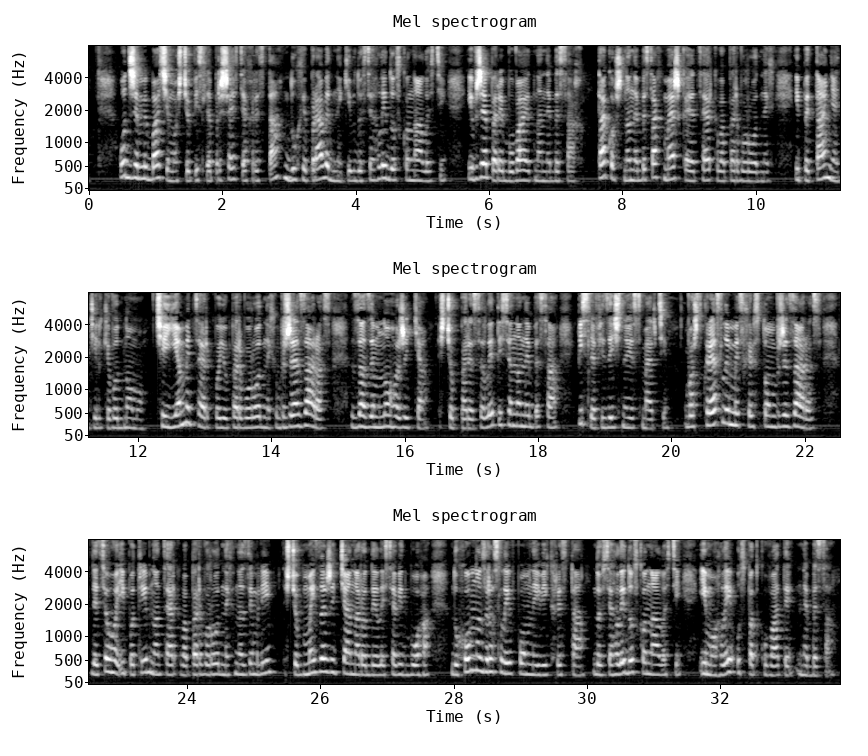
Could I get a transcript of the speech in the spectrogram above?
Отже, ми бачимо, що після пришестя Христа духи праведників досягли досконалості і вже перебувають на небесах. Також на небесах мешкає церква первородних, і питання тільки в одному: чи є ми церквою первородних вже зараз за земного життя, щоб переселитися на небеса після фізичної смерті? Воскресли ми з Христом вже зараз. Для цього і потрібна церква первородних на землі, щоб ми за життя народилися від Бога, духовно зросли в повний вік Христа, досягли досконалості і могли успадкувати небеса.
